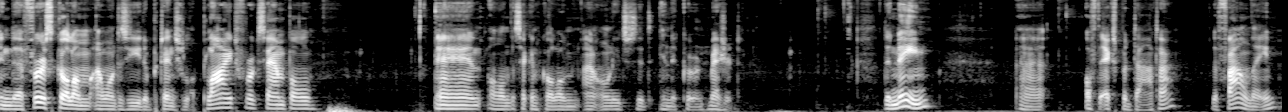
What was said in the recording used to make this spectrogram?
In the first column, I want to see the potential applied, for example. And on the second column, I'm only interested in the current measured. The name uh, of the expert data, the file name,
